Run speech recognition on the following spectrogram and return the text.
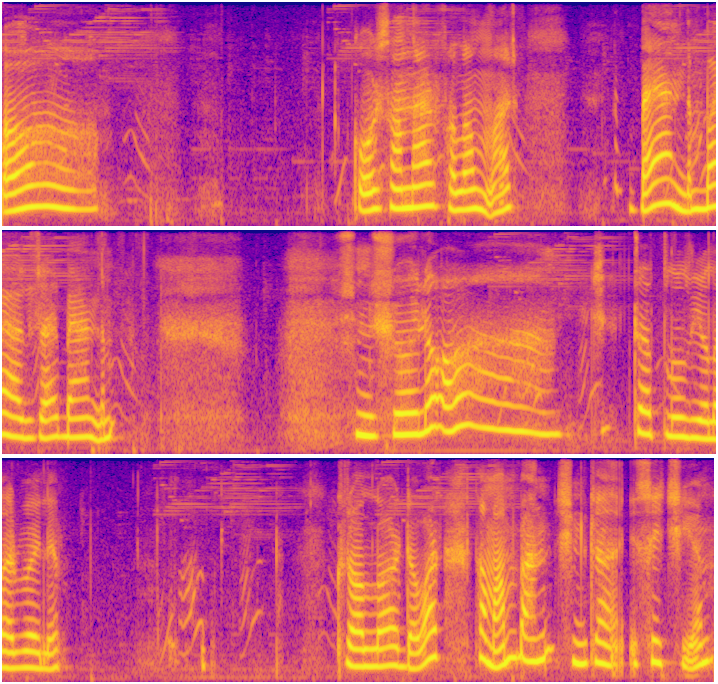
Aa, korsanlar falan var. Beğendim. Baya güzel beğendim. Şimdi şöyle aa, tatlı oluyorlar böyle. Krallar da var. Tamam ben şimdi seçeyim.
